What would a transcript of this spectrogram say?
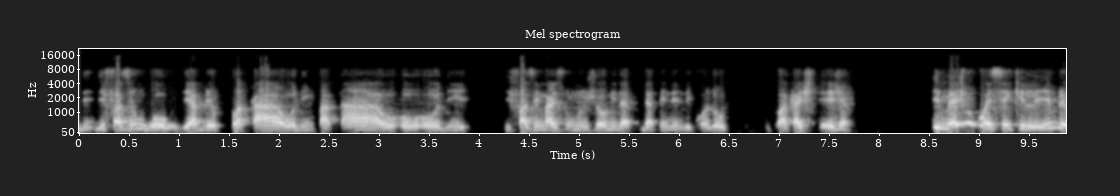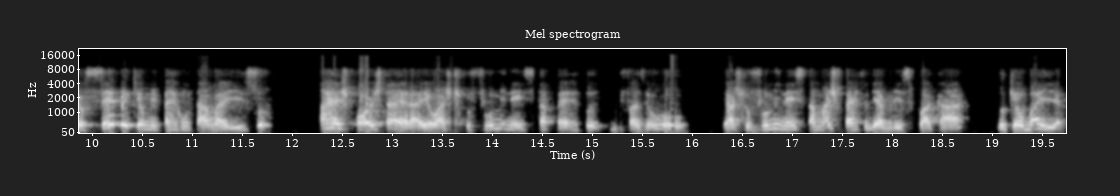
de, de, fazer um gol, de abrir o placar, ou de empatar, ou, ou, ou de, de, fazer mais um no jogo, dependendo de quando o placar esteja. E mesmo com esse equilíbrio, sempre que eu me perguntava isso, a resposta era: eu acho que o Fluminense está perto de fazer o gol. Eu acho que o Fluminense está mais perto de abrir esse placar do que o Bahia.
